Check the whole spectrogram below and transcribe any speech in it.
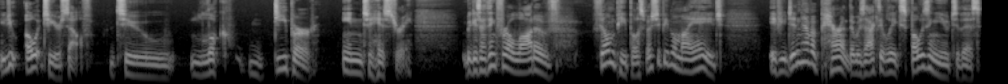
you do owe it to yourself to look deeper into history. Because I think for a lot of film people, especially people my age, if you didn't have a parent that was actively exposing you to this,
